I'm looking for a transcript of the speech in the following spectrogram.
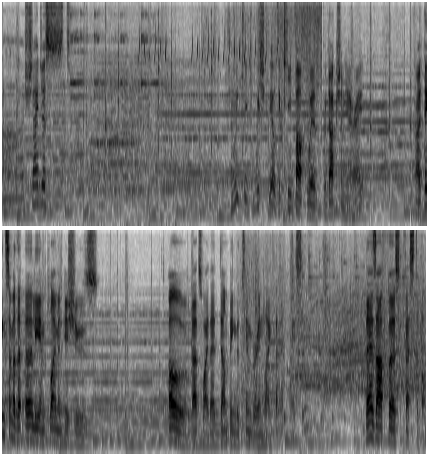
Uh, should I just... Can we keep... We should be able to keep up with production here, right? I think some of the early employment issues... Oh, that's why they're dumping the timber in like that. I see. There's our first festival.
